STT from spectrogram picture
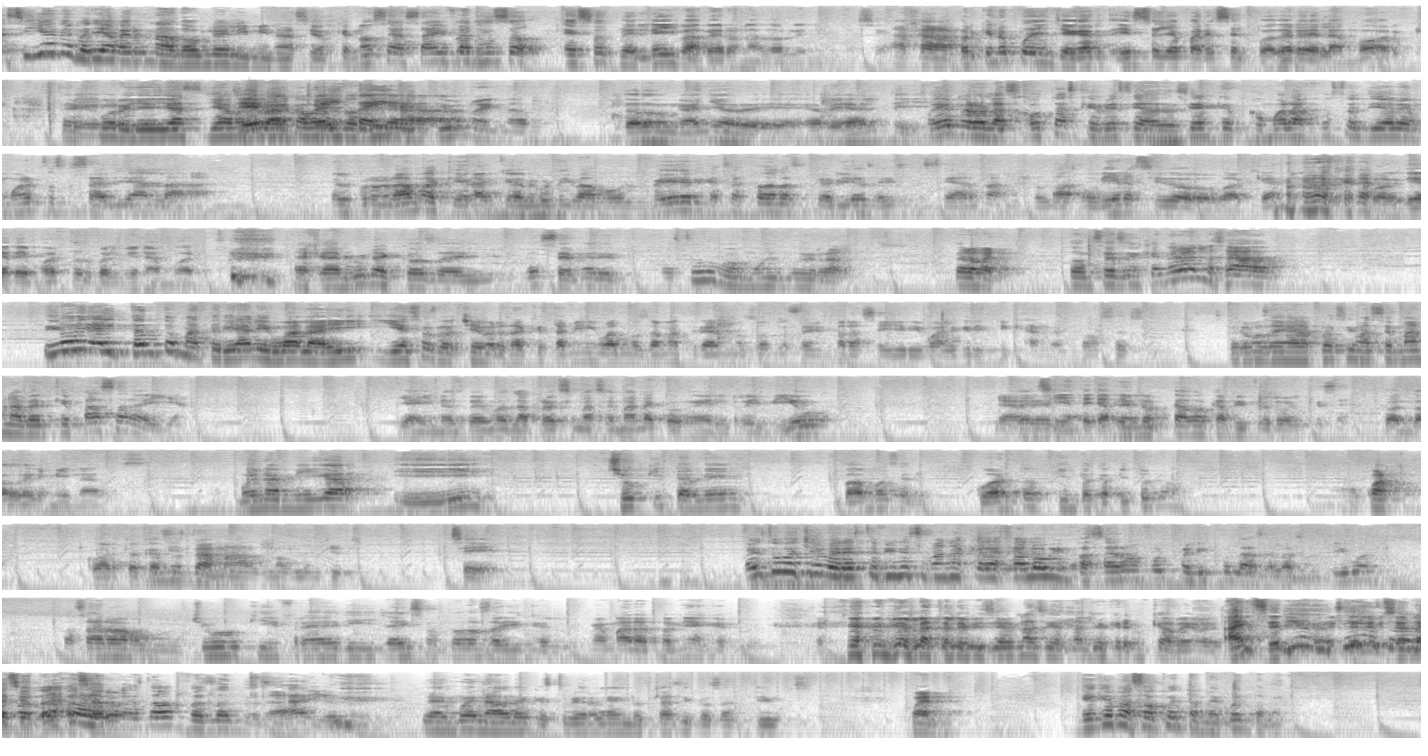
Sí, ya debería haber una doble eliminación, que no sea Cypher. Eso, eso de ley va a haber una doble eliminación. Ajá. Porque no pueden llegar, eso ya parece el poder del amor. Te juro, ya, ya, va a acabar el 2021 y nada. Todo un año de reality. Oye, pero las jotas que ves, ya decían que como era justo el Día de Muertos que salía la, el programa, que era que alguno iba a volver, que hacía todas las teorías ahí que se arman. Ah, hubiera sido bacán, por el Día de Muertos vuelven a muertos. Ajá, alguna cosa ahí, no sé, me, estuvo muy, muy raro. Pero bueno, entonces en general, o sea Digo, hay tanto material igual ahí y eso es lo chévere, o sea, que también igual nos da material nosotros también para seguir igual criticando. Entonces, esperemos ahí la próxima semana a ver qué pasa y ya. Y ahí nos vemos la próxima semana con el review del, siguiente capítulo. El octavo capítulo, el que sea. Con dos eliminados. Buena amiga y Chucky también. Vamos al cuarto, quinto capítulo. Cuarto. Cuarto capítulo. está más, más lentito. Sí. Estuvo chévere este fin de semana que era Halloween, pasaron por películas de las antiguas pasaron Chucky, Freddy, Jason, todos ahí en el me maratoné en, la televisión nacional, yo creo que veo. Ah, ¿en serio? ¿En sí, televisión nacional pasaron? Estaban pasando. Ah, yo no. buena hora que estuvieron ahí los clásicos antiguos. Bueno, ¿qué, qué pasó? Cuéntame, cuéntame.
